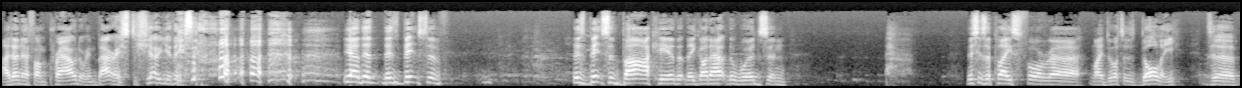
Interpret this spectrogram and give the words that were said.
I don't know if I'm proud or embarrassed to show you this. yeah, there, there's bits of there's bits of bark here that they got out of the woods, and this is a place for uh, my daughter's dolly to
